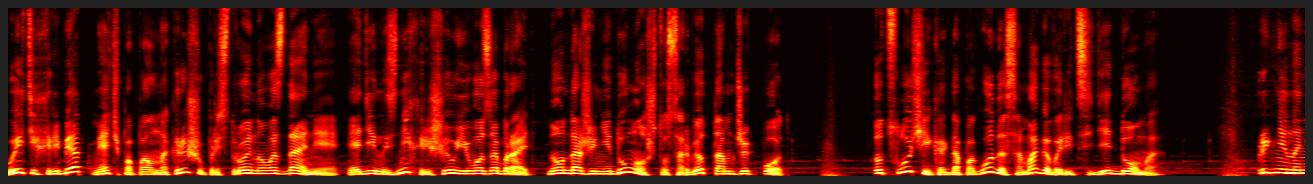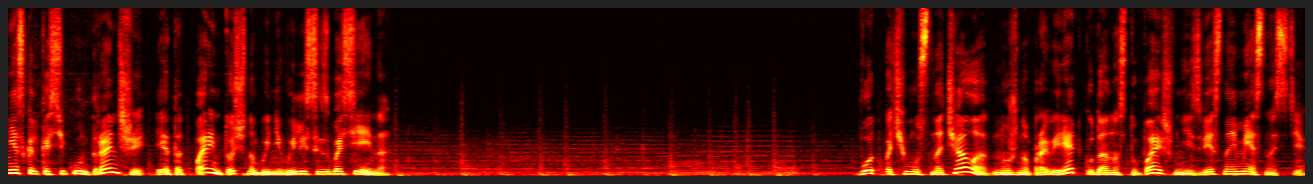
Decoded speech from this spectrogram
У этих ребят мяч попал на крышу пристроенного здания, и один из них решил его забрать, но он даже не думал, что сорвет там джекпот. Тот случай, когда погода сама говорит сидеть дома. Прыгни на несколько секунд раньше, и этот парень точно бы не вылез из бассейна. Вот почему сначала нужно проверять, куда наступаешь в неизвестной местности.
